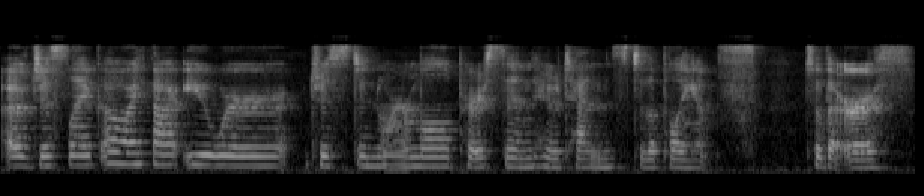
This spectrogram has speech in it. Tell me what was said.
of just like, oh, I thought you were just a normal person who tends to the plants, to the earth,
